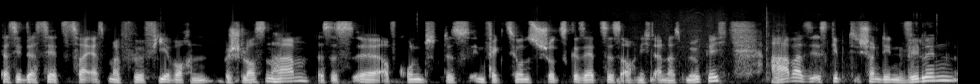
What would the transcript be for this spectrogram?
dass sie das jetzt zwar erstmal für vier Wochen beschlossen haben. Das ist äh, aufgrund des Infektionsschutzgesetzes auch nicht anders möglich. Aber sie, es gibt schon den Willen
